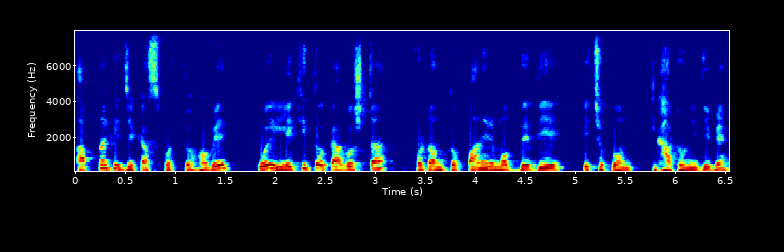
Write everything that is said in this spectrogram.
আপনাকে যে কাজ করতে হবে, ওই লিখিত কাগজটা ফুটান্ত পানির মধ্যে দিয়ে কিছুক্ষণ ঘাটুনি দিবেন।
